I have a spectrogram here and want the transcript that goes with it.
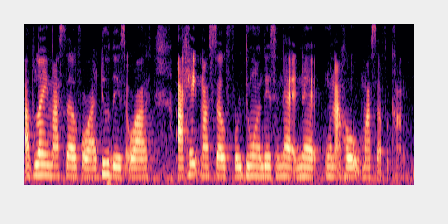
I blame myself or I do this or I, I hate myself for doing this and that and that when I hold myself accountable.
